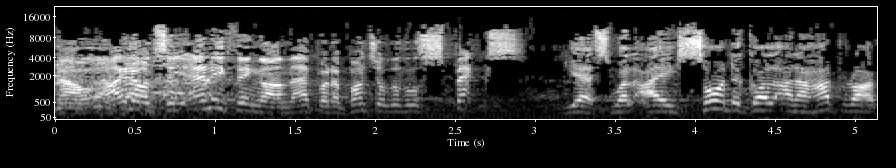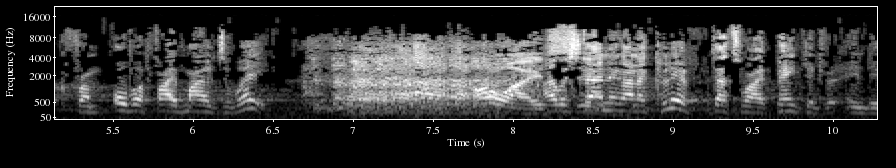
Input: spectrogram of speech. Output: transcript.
Now, I don't see anything on that but a bunch of little specks. Yes, well, I saw the girl on a hot rock from over five miles away. Oh, I, I was see. standing on a cliff. That's why I painted in the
